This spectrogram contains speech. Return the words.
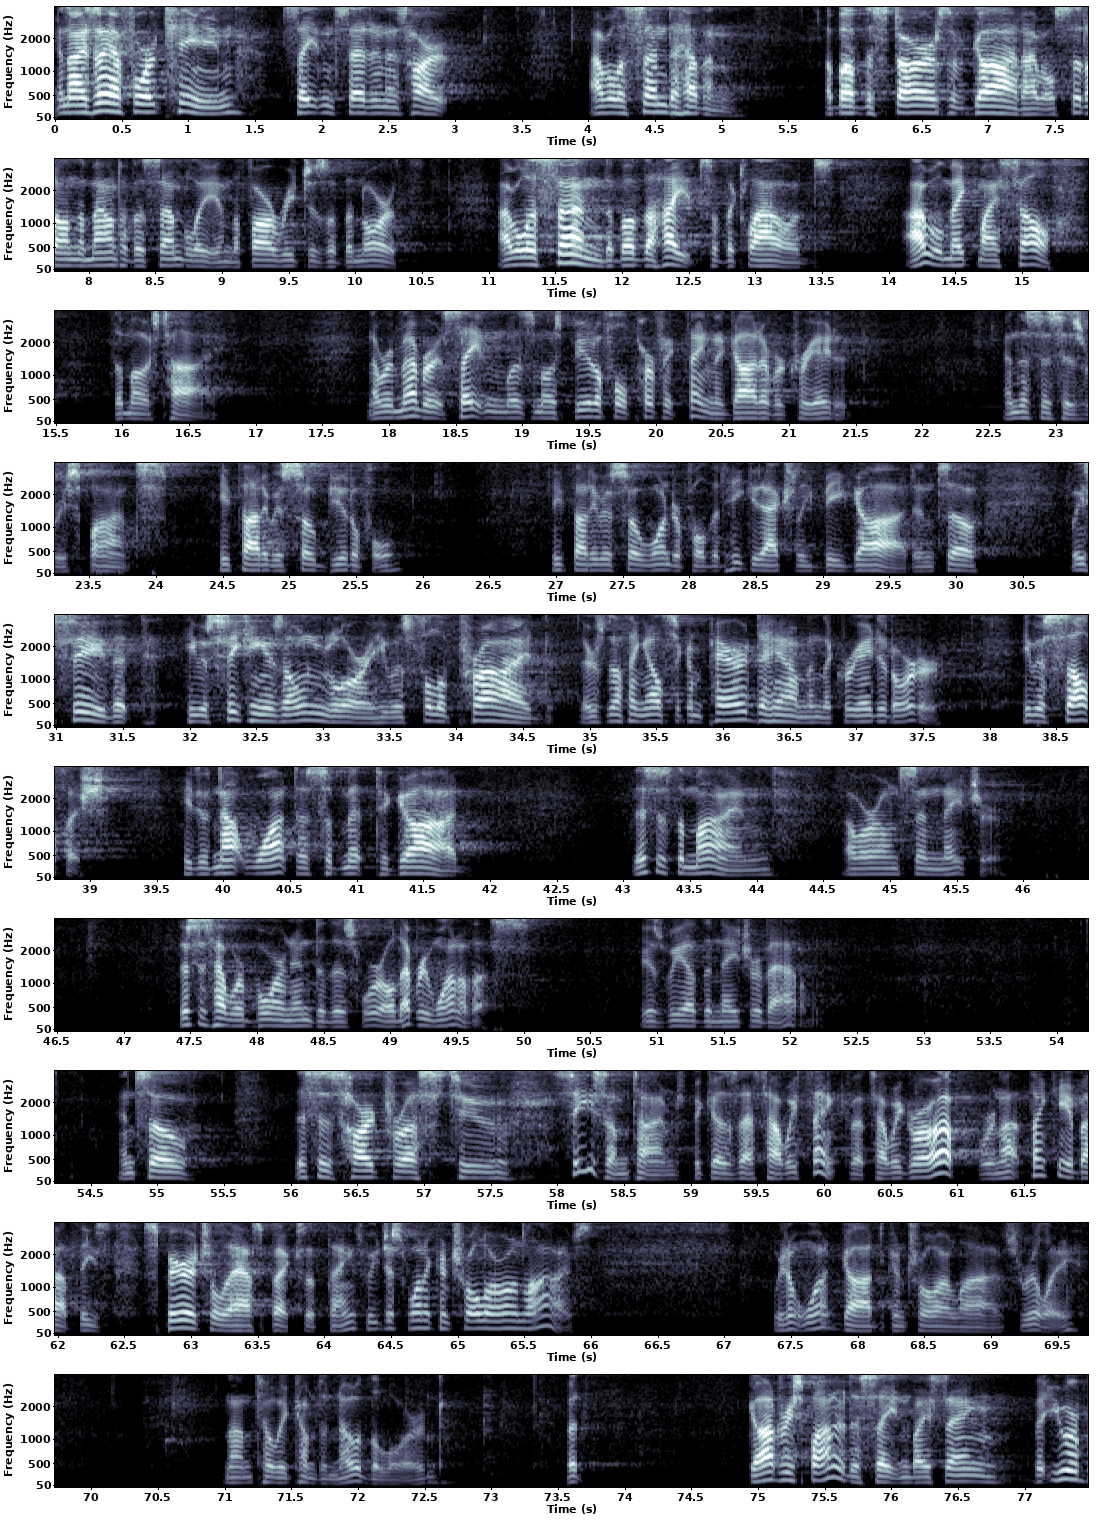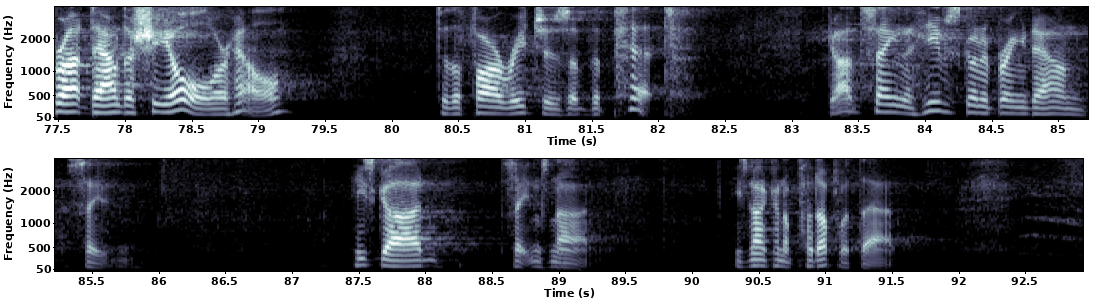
In Isaiah 14, Satan said in his heart, I will ascend to heaven. Above the stars of God, I will sit on the Mount of Assembly in the far reaches of the north. I will ascend above the heights of the clouds. I will make myself the Most High. Now remember, Satan was the most beautiful, perfect thing that God ever created. And this is his response. He thought he was so beautiful. He thought he was so wonderful that he could actually be God. And so we see that he was seeking his own glory. He was full of pride. There's nothing else that compared to him in the created order. He was selfish. He did not want to submit to God. This is the mind of our own sin nature. This is how we're born into this world, every one of us, because we have the nature of Adam. And so this is hard for us to see sometimes because that's how we think. That's how we grow up. We're not thinking about these spiritual aspects of things. We just want to control our own lives. We don't want God to control our lives, really. Not until we come to know the Lord. But God responded to Satan by saying, But you were brought down to Sheol or hell, to the far reaches of the pit. God's saying that He was going to bring down Satan. He's God, Satan's not. He's not going to put up with that.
